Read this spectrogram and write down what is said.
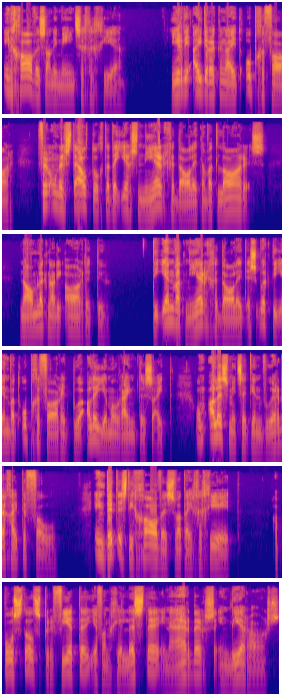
en gawes aan die mense gegee. Hierdie uitdrukking hy het opgevaar, veronderstel tog dat hy eers neergedaal het na wat laer is, naamlik na die aarde toe. Die een wat neergedaal het, is ook die een wat opgevaar het bo alle hemelruimtes uit, om alles met sy teenwoordigheid te vul. En dit is die gawes wat hy gegee het: apostels, profete, evangeliste en herders en leraars.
